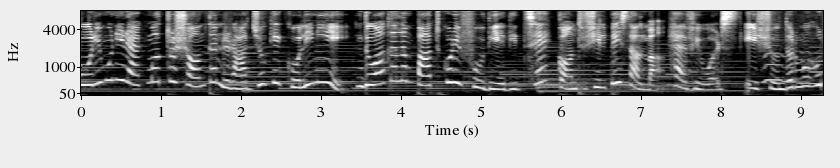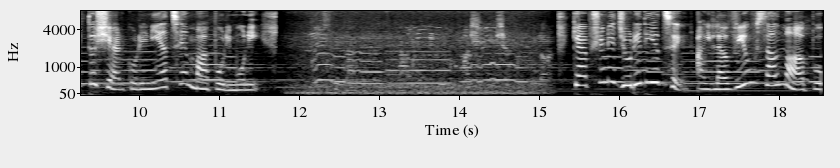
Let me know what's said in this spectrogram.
পরিমণির একমাত্র সন্তান রাজ্যকে কোলে নিয়ে দোয়া কালাম পাঠ করে ফু দিয়ে দিচ্ছে কণ্ঠশিল্পী সালমা। হ্যাভি ওয়ার্ডস এই সুন্দর মুহূর্ত শেয়ার করে নিয়েছে মা পরিমণি। ক্যাপশনে জুড়ে দিয়েছে, আই লাভ ইউ, সালমা আপু।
